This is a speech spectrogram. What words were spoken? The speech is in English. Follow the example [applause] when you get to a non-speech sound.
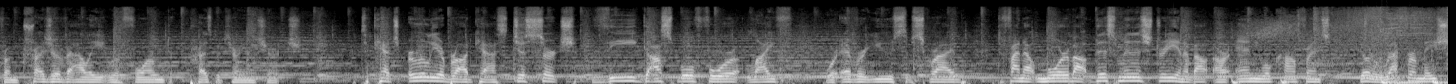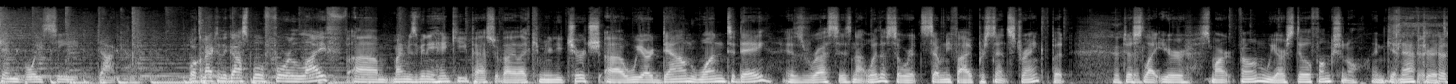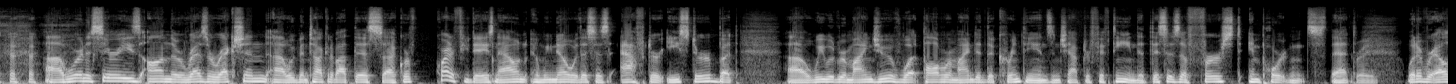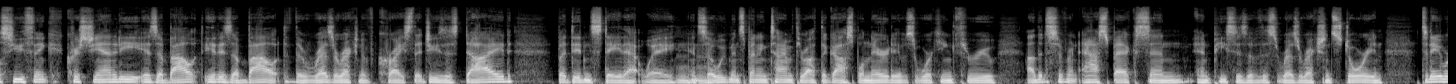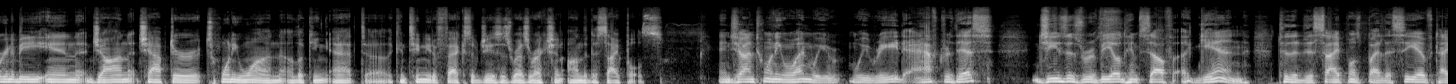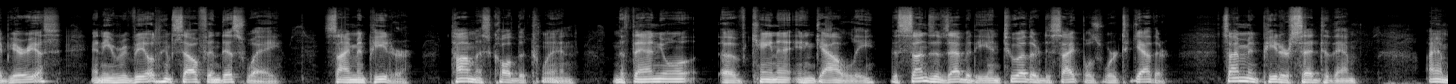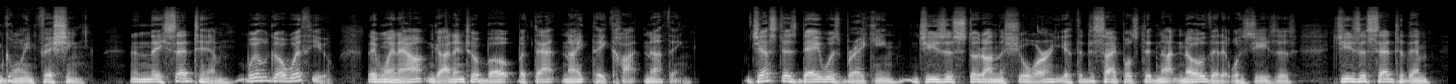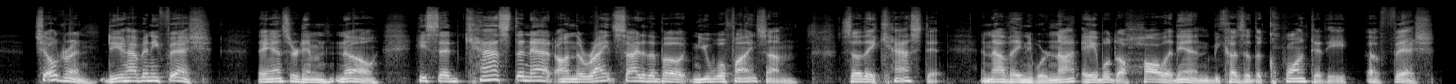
from Treasure Valley Reformed Presbyterian Church. To catch earlier broadcasts, just search The Gospel for Life wherever you subscribe. To find out more about this ministry and about our annual conference, go to reformationboise.com. Welcome back to the Gospel for Life. Um, my name is Vinny Hankey, pastor at Valley Life Community Church. Uh, we are down one today as Russ is not with us, so we're at 75% strength. But [laughs] just like your smartphone, we are still functional and getting after it. [laughs] Uh, we're in a series on the resurrection. Uh, we've been talking about this uh, quite a few days now, and, we know this is after Easter, but uh, we would remind you of what Paul reminded the Corinthians in chapter 15 that this is of first importance, that right. whatever else you think Christianity is about, it is about the resurrection of Christ, that Jesus died but didn't stay that way. Mm-hmm. And so we've been spending time throughout the gospel narratives working through uh, the different aspects and, and pieces of this resurrection story. And today we're going to be in John chapter 21, uh, looking at uh, the continued effects of Jesus' resurrection on the disciples. In John 21, we, we read, After this, Jesus revealed himself again to the disciples by the Sea of Tiberias, and he revealed himself in this way Simon Peter, Thomas called the twin, Nathanael of Cana in Galilee, the sons of Zebedee, and two other disciples were together. Simon Peter said to them, I am going fishing. And they said to him, We'll go with you. They went out and got into a boat, but that night they caught nothing. Just as day was breaking, Jesus stood on the shore, yet the disciples did not know that it was Jesus. Jesus said to them, Children, do you have any fish? They answered him, No. He said, Cast the net on the right side of the boat, and you will find some. So they cast it, and now they were not able to haul it in because of the quantity of fish.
